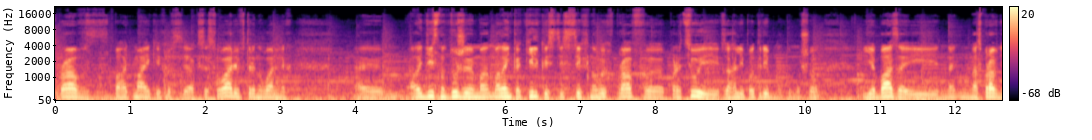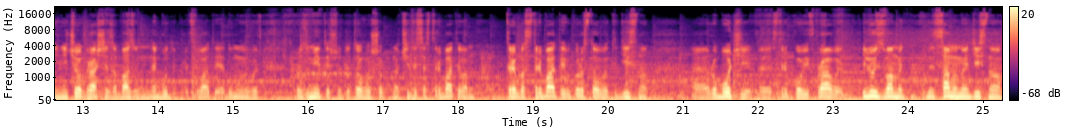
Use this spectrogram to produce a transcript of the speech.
вправ з багатьма якихось аксесуарів тренувальних. Е, Але дійсно дуже маленька кількість із цих нових вправ е, працює і взагалі потрібна, тому що є база і насправді нічого краще за базу не буде працювати. Я думаю, ви розумієте, що для того, щоб навчитися стрибати, вам треба стрибати і використовувати дійсно робочі е, стрибкові вправи. Ділюсь з вами самими дійсно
